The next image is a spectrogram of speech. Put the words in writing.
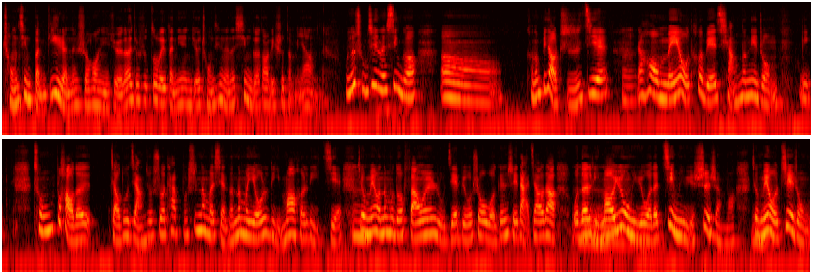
重庆本地人的时候，你觉得就是作为本地人，你觉得重庆人的性格到底是怎么样的？我觉得重庆人的性格，嗯、可能比较直接，嗯然后没有特别强的那种，你从不好的。角度讲，就是说他不是那么显得那么有礼貌和礼节，就没有那么多繁文缛节。比如说我跟谁打交道，我的礼貌用语、我的敬语是什么，就没有这种。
